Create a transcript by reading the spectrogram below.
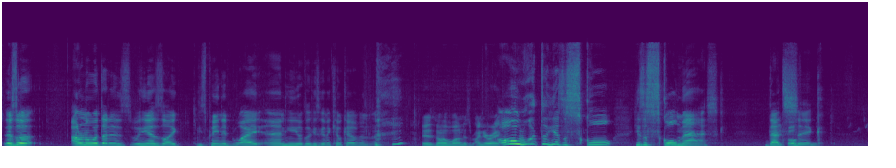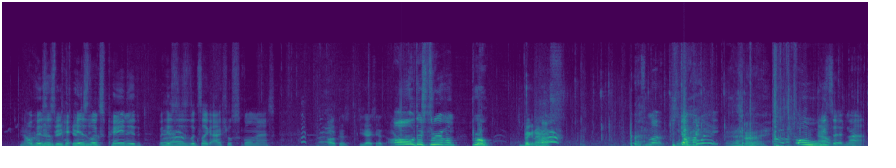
there's a. I don't know what that is. But he has like he's painted white and he looks like he's gonna kill Kevin. there's no one on your right. Oh, what the? He has a skull. He has a skull mask. That's sick. No, his is his looks painted, but his is, looks like actual skull mask. Oh, because he actually has armor. Oh, there's three of them, bro. He's breaking our house. Look, Stop my way. Oh, Ow. he said not.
